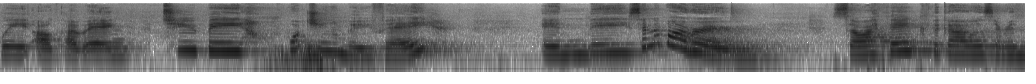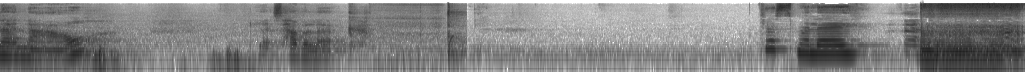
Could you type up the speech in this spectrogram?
we are going to be watching a movie in the cinema room. So i think the girls are in there now. Let's have a look. Just Millie. Where's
